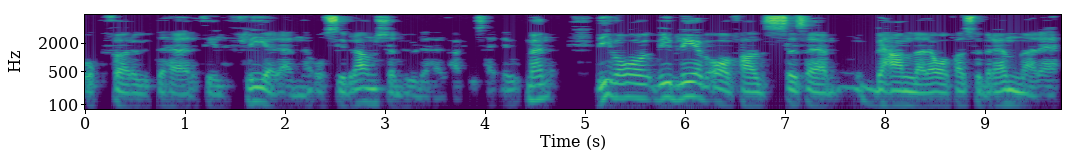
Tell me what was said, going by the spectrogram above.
och föra ut det här till fler än oss i branschen hur det här faktiskt hänger ihop. Men vi, var, vi blev avfallsbehandlare, avfallsförbrännare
